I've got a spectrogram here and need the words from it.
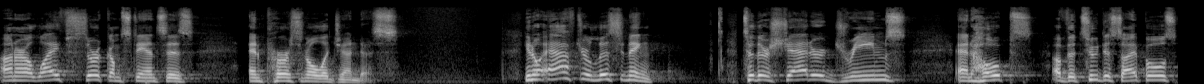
on our life circumstances and personal agendas. You know, after listening to their shattered dreams and hopes of the two disciples,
